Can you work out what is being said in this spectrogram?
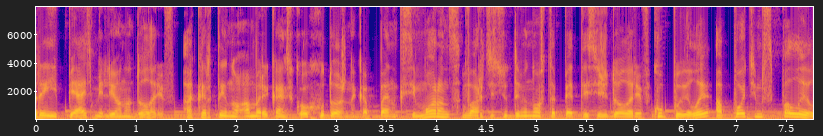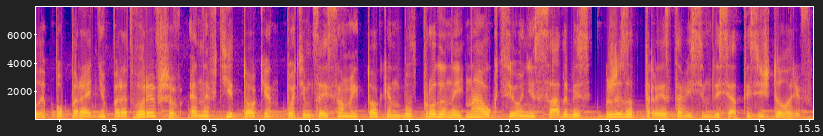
3,5 мільйона доларів. А картину американського художника Бенксі Моранс вартістю 95 тисяч доларів, купили, а потім спалили, попередньо перетворивши в NFT токен. Потім цей самий токен був проданий на аукціоні Sotheby's вже за 380 тисяч доларів.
